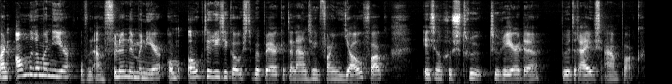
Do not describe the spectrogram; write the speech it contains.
Maar een andere manier of een aanvullende manier om ook de risico's te beperken ten aanzien van jouw vak is een gestructureerde bedrijfsaanpak.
